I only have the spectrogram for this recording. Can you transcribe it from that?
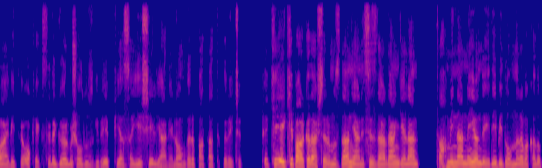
Bybit ve OKEX'te de görmüş olduğunuz gibi piyasa yeşil yani longları patlattıkları için. Peki ekip arkadaşlarımızdan yani sizlerden gelen tahminler ne yöndeydi bir de onlara bakalım.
